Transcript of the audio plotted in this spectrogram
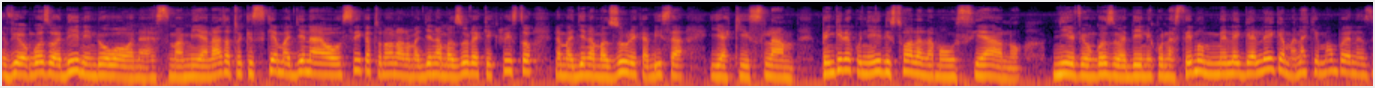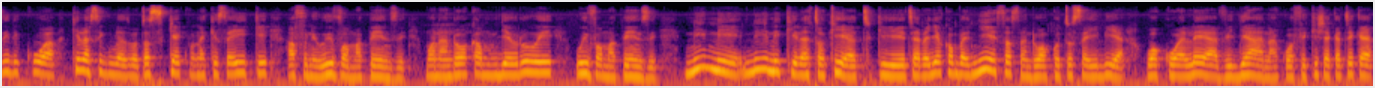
viongozi wa dini ndio wao wanayasimamia, na hata tukisikia majina ya wahusika tunaona na majina mazuri ya Kikristo na majina mazuri kabisa ya Kiislamu. Pengine kwenye hili swala la mahusiano, nyie viongozi wa dini, kuna sehemu mmelegalega, maanake mambo yanazidi kuwa kila siku lazima utasikia kuna kisa hiki, afu ni wivu wa mapenzi, mwanandoa kamjeruhi, wivu wa mapenzi. Nini nini kinatokea, tukitarajia kwamba nyie sasa ndio wakutusaidia wa kuwalea vijana kuwafikisha katika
